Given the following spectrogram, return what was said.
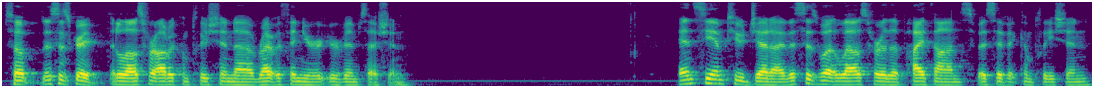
So this is great. It allows for auto completion uh, right within your, your Vim session. NCM2 Jedi, this is what allows for the Python specific completion.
